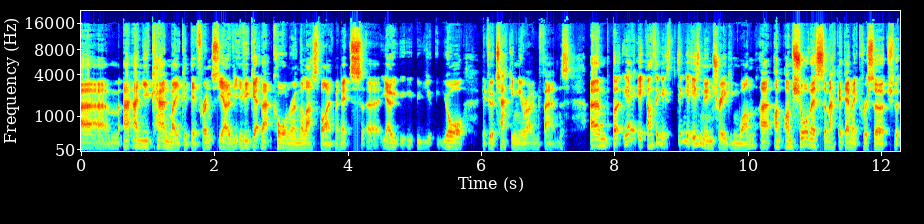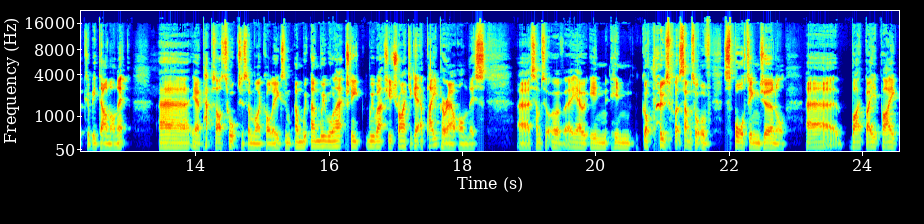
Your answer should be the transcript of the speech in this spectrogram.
Um, and you can make a difference. You know, if you get that corner in the last five minutes, uh, you know, you're if you're attacking your own fans. Um, but yeah, it, I think it's I think it is an intriguing one. Uh, I'm, I'm, sure there's some academic research that could be done on it. Uh, yeah, perhaps I'll talk to some of my colleagues, and, and, we, and we will actually we will actually try to get a paper out on this. Uh, some sort of you know in in God knows what some sort of sporting journal uh, by by by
